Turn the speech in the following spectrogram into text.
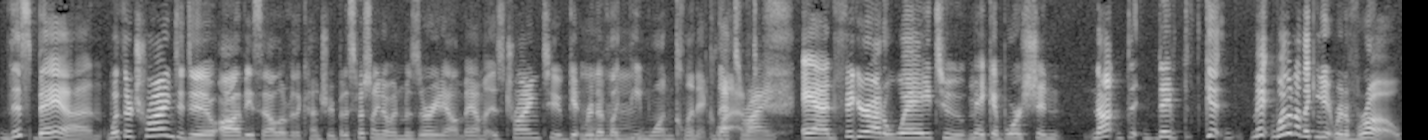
this ban, what they're trying to do, obviously all over the country, but especially I know in Missouri and Alabama, is trying to get rid of like the one clinic. Mm-hmm. That's right. and figure out a way to make abortion not they get whether or not they can get rid of Roe,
